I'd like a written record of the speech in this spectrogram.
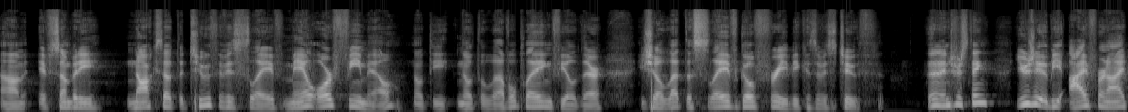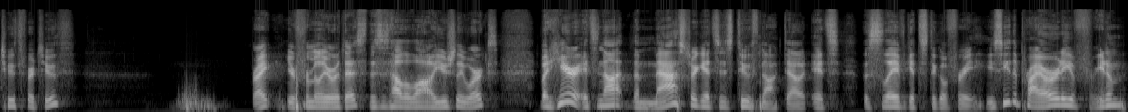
Um, if somebody knocks out the tooth of his slave, male or female, note the, note the level playing field there, he shall let the slave go free because of his tooth. Isn't that interesting? Usually it would be eye for an eye, tooth for a tooth. Right? You're familiar with this? This is how the law usually works. But here, it's not the master gets his tooth knocked out, it's the slave gets to go free. You see the priority of freedom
